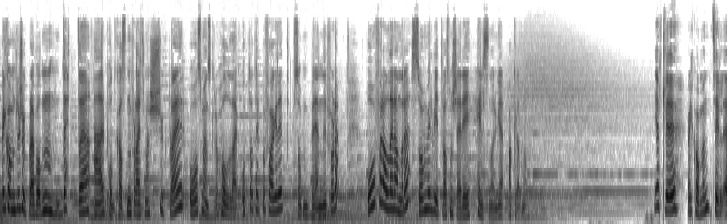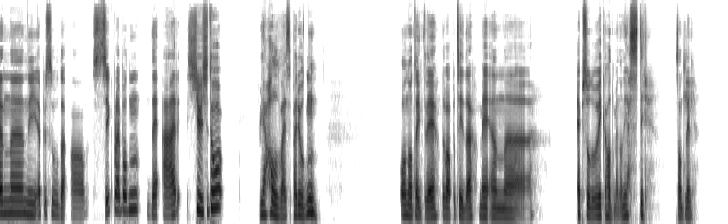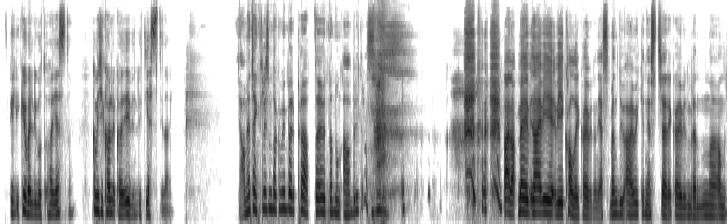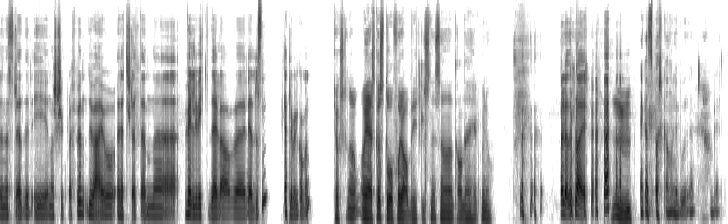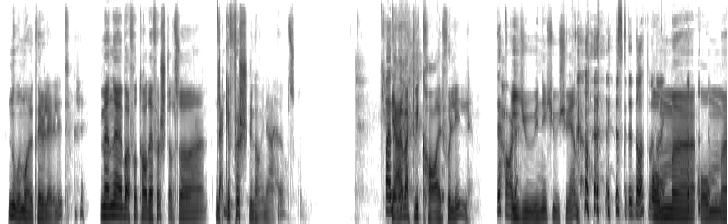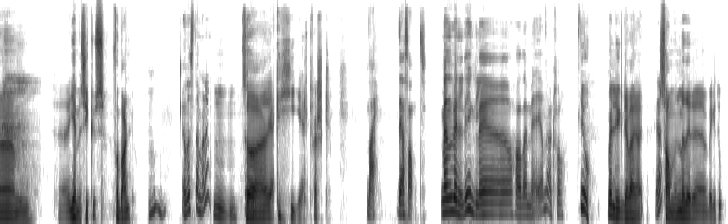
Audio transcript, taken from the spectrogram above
Velkommen til Sjukepleierpodden. Dette er podkasten for deg som er sjukepleier, og som ønsker å holde deg oppdatert på faget ditt, som brenner for det, og for alle dere andre som vil vite hva som skjer i Helse-Norge akkurat nå. Hjertelig velkommen til en uh, ny episode av Sykepleierpodden. Det er 2022. Vi er halvveis i perioden. Og nå tenkte vi det var på tide med en uh, episode hvor vi ikke hadde med noen gjester. Sant, Lill? Vi liker jo veldig godt å ha gjester. Kan vi ikke kalle Kai Øyvind litt gjest i dag? Ja, men jeg tenkte liksom da kan vi bare prate uten at noen avbryter oss. Nei nei, vi, vi kaller Kai Øyvind en gjest, men du er jo ikke en gjest, kjære Kai Øyvind Brenden, andre nestleder i Norsk Sykepleierforbund. Du er jo rett og slett en uh, veldig viktig del av uh, ledelsen. Hjertelig velkommen. Takk skal du ha. Og jeg skal stå for avbrytelsene, så ta det helt med ro. det er det du pleier. Mm. Jeg kan sparke han under bordet. Noen må jo kverulere litt. Men eh, bare for å ta det først, altså Det er ikke første gangen jeg er her, altså. Jeg har vært vikar for Lill det har i juni 2021 Husker du datoen? om, eh, om eh, hjemmesykehus for barn. Mm. Ja, det stemmer det. Mm. Så jeg er ikke helt fersk. Nei, det er sant. Men veldig hyggelig å ha deg med igjen, i hvert fall. Jo, veldig hyggelig å være her. Ja. Sammen med dere begge to.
